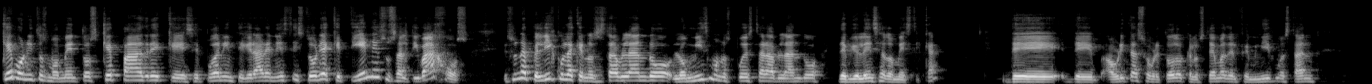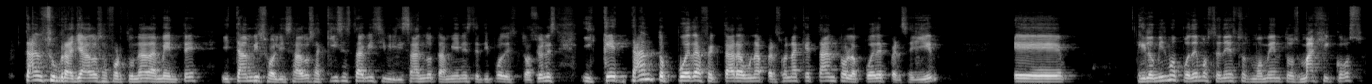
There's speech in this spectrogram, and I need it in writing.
Qué bonitos momentos, qué padre que se puedan integrar en esta historia que tiene sus altibajos. Es una película que nos está hablando, lo mismo nos puede estar hablando de violencia doméstica, de, de ahorita sobre todo que los temas del feminismo están tan subrayados afortunadamente y tan visualizados. Aquí se está visibilizando también este tipo de situaciones y qué tanto puede afectar a una persona, qué tanto la puede perseguir. Eh, y lo mismo podemos tener estos momentos mágicos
